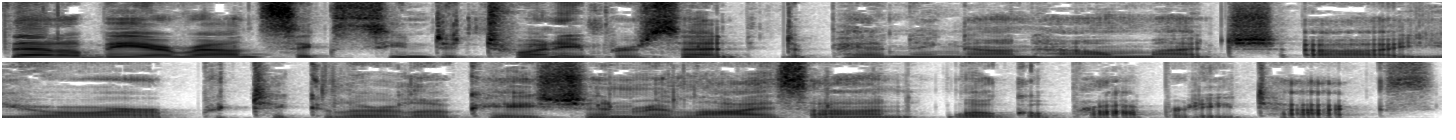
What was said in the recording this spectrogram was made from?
that'll be around 16 to 20%, depending on how much uh, your particular location relies on local property tax.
